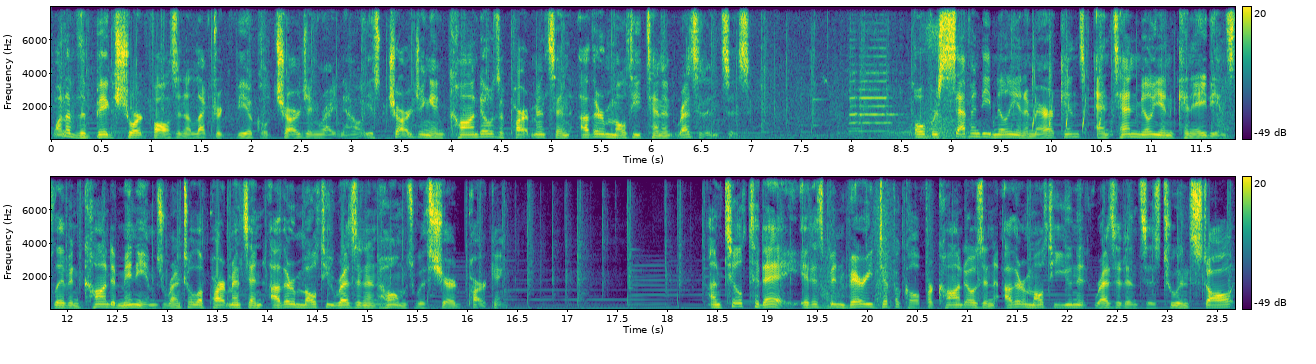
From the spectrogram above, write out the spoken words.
One of the big shortfalls in electric vehicle charging right now is charging in condos, apartments, and other multi tenant residences. Over 70 million Americans and 10 million Canadians live in condominiums, rental apartments, and other multi resident homes with shared parking. Until today, it has been very difficult for condos and other multi unit residences to install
